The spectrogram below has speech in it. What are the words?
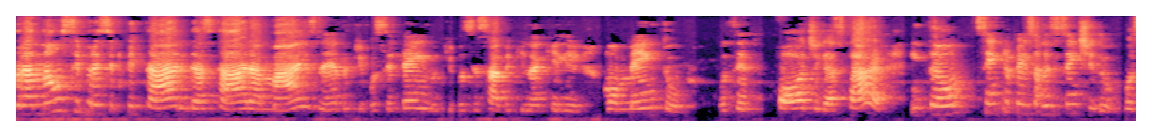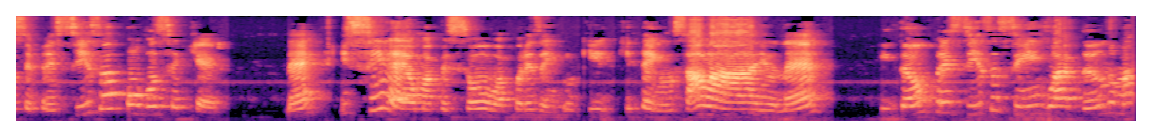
para não se precipitar e gastar a mais né, do que você tem, do que você sabe que naquele momento você pode gastar. Então, sempre pensar nesse sentido: você precisa ou você quer? né? E se é uma pessoa, por exemplo, que, que tem um salário, né? Então precisa sim, guardando uma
